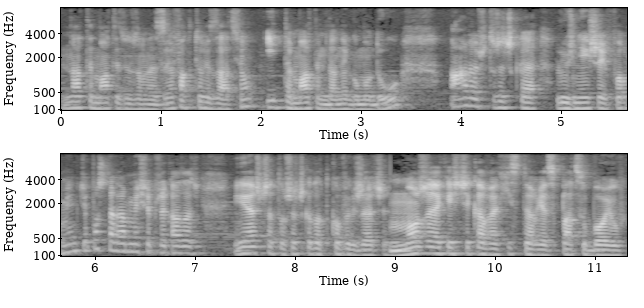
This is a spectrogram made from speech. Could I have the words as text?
na tematy związane z refaktoryzacją i tematem danego modułu, ale w troszeczkę luźniejszej formie, gdzie postaramy się przekazać jeszcze troszeczkę dodatkowych rzeczy. Może jakieś ciekawe historie z placu bojów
